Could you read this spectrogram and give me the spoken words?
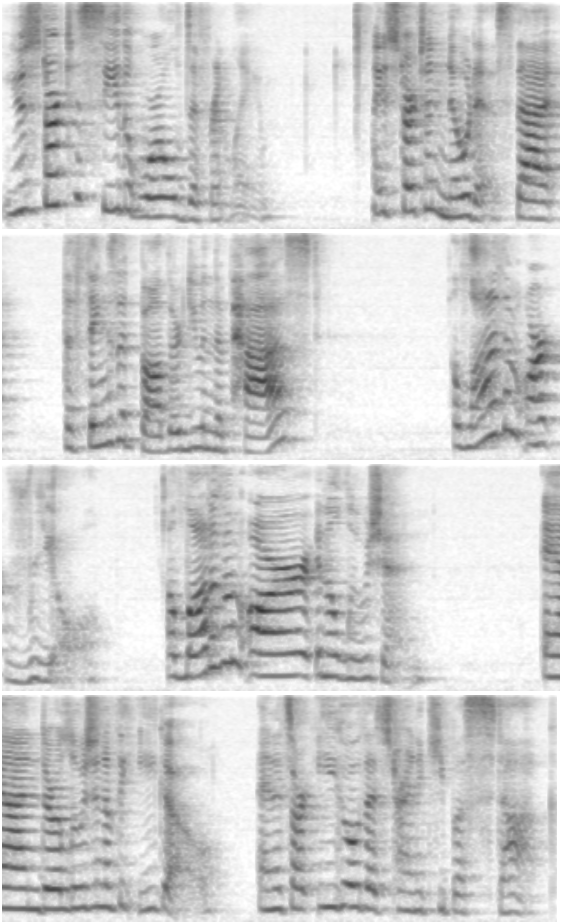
you start to see the world differently. You start to notice that the things that bothered you in the past, a lot of them aren't real a lot of them are an illusion and they're illusion of the ego and it's our ego that's trying to keep us stuck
